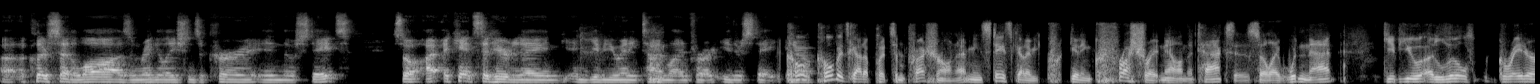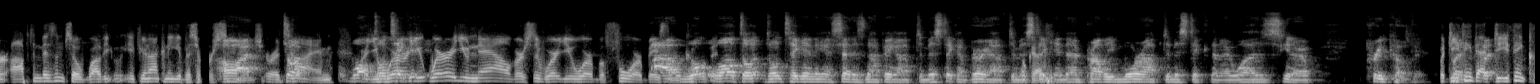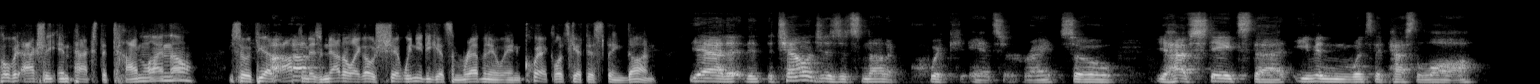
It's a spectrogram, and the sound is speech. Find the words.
a clear set of laws and regulations occur in those states So I, I, can't sit here today and, and give you any timeline for either state. COVID's got to put some pressure on it. I mean, states got to be getting crushed right now on the taxes. So, like, wouldn't that give you a little greater optimism? So, while you, if you're not going to give us a percentage oh, I, or a time, well, are you, where, are you, where are you now versus where you were before, based uh, on COVID? Well, don't don't take anything I said as not being optimistic. I'm very optimistic, okay. and I'm probably more optimistic than I was, you know, pre-COVID. But do you but, think that? But, do you think COVID actually impacts the timeline, though? So if you had uh, optimism, now they're like, oh shit, we need to get some revenue in quick. Let's get this thing done. Yeah, the, the, the challenge is it's not a quick answer, right? So you have states that even once they pass the law,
